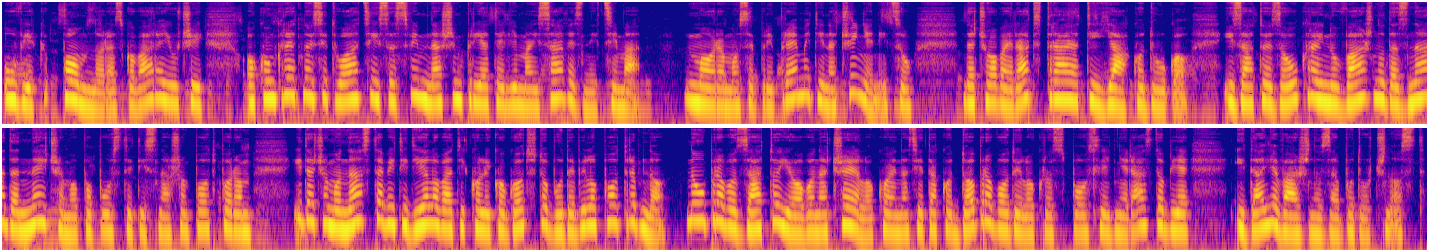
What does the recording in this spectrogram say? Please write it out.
uvijek pomno razgovarajući o konkretnoj situaciji sa svim našim prijateljima i saveznicima. Moramo se pripremiti na činjenicu da će ovaj rat trajati jako dugo i zato je za Ukrajinu važno da zna da nećemo popustiti s našom potporom i da ćemo nastaviti djelovati koliko god to bude bilo potrebno. No upravo zato je ovo načelo koje nas je tako dobro vodilo kroz posljednje razdoblje i dalje važno za budućnost.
